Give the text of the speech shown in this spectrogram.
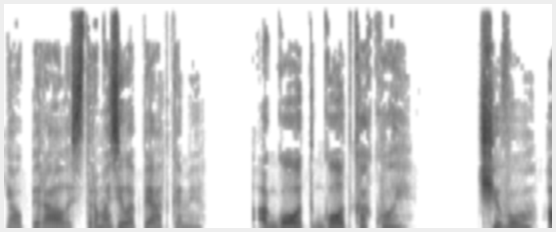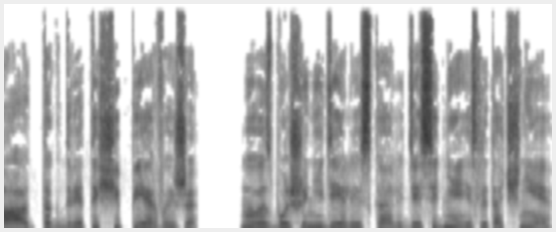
Я упиралась, тормозила пятками. «А год, год какой!» «Чего? А, так 2001 же! Мы вас больше недели искали, 10 дней, если точнее.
